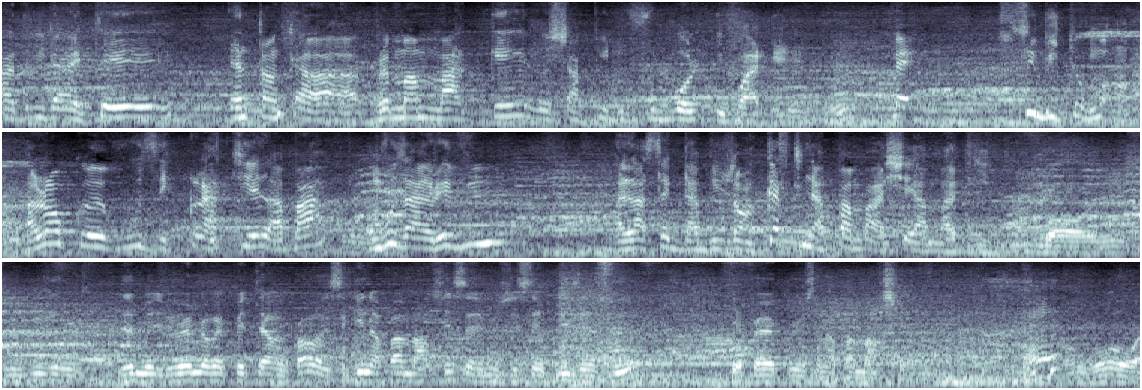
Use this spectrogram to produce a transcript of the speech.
Madrid a été un temps qui a vraiment marqué le chapitre du football ivoirien. Mais subitement, alors que vous éclatiez là-bas, on vous a revu à la SEC d'Abidjan. Qu'est-ce qui n'a pas marché à Madrid Bon, je, vais me répéter encore. Ce qui n'a pas marché, c'est M. Simplice Zensou qui a fait que ça n'a pas marché. Hein? En gros,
